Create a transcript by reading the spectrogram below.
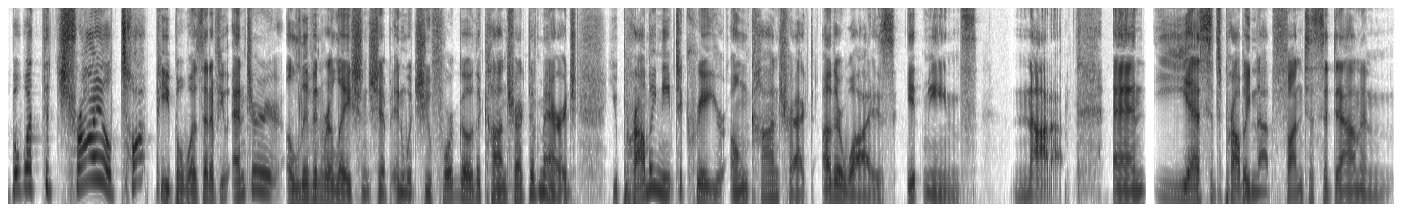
But what the trial taught people was that if you enter a live in relationship in which you forego the contract of marriage, you probably need to create your own contract. Otherwise, it means nada. And yes, it's probably not fun to sit down and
